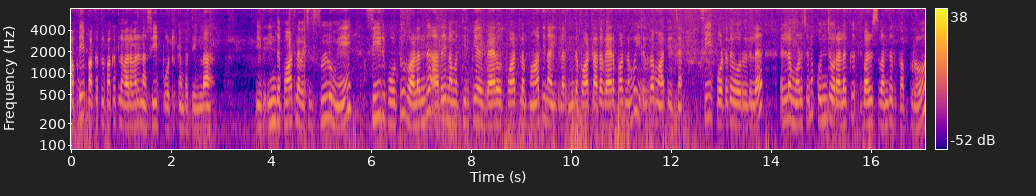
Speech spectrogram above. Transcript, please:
அப்படியே பக்கத்தில் பக்கத்தில் வர வர நான் சீட் போட்டிருக்கேன் பார்த்தீங்களா? இது இந்த பாட்டில் வச்சது ஃபுல்லுமே சீடு போட்டு வளர்ந்து அதை நம்ம திருப்பி அது ஒரு பாட்டில் மாற்றி நான் இதில் இந்த பாட்டில் அதான் வேறு பாட்டு நம்ம இதில் தான் மாற்றி வச்சேன். சீட் போட்டது ஒரு இதில் எல்லாம் முளைச்சோன்னா கொஞ்சம் ஓரளவுக்கு பல்ஸ் வந்ததுக்கப்புறம்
